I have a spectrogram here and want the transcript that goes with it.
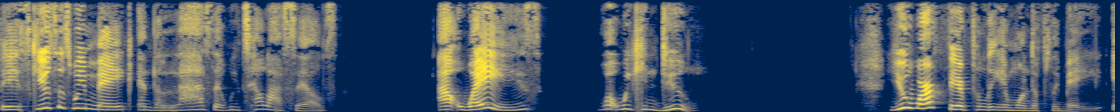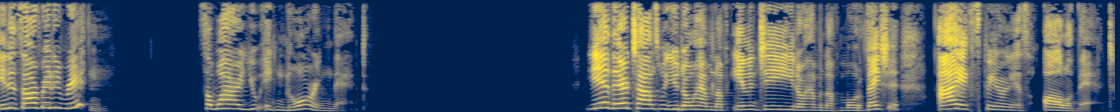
The excuses we make and the lies that we tell ourselves outweighs what we can do. You were fearfully and wonderfully made. It is already written. So why are you ignoring that? Yeah, there are times when you don't have enough energy, you don't have enough motivation. I experience all of that.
